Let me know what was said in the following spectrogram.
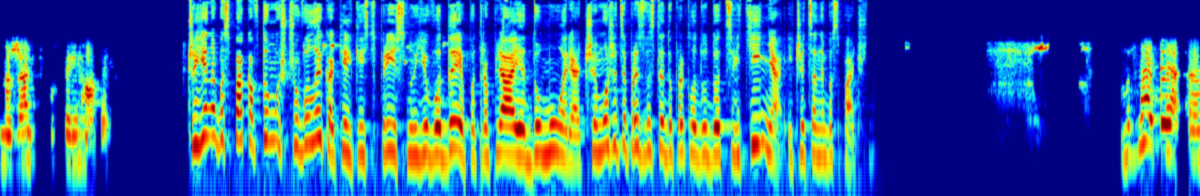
на жаль, спостерігати. Чи є небезпека в тому, що велика кількість прісної води потрапляє до моря? Чи може це призвести, до прикладу, до цвітіння, і чи це небезпечно? Ви знаєте, е,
